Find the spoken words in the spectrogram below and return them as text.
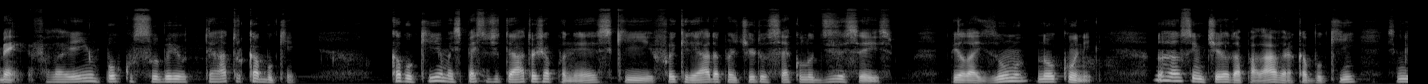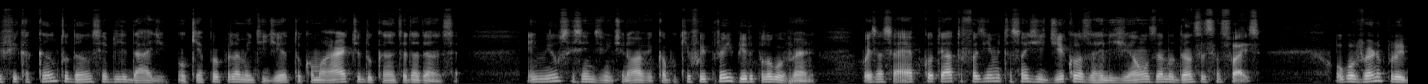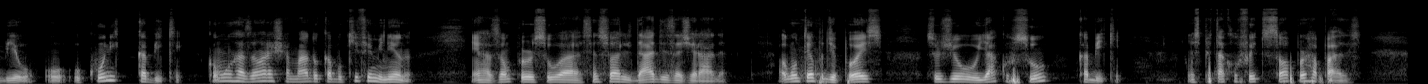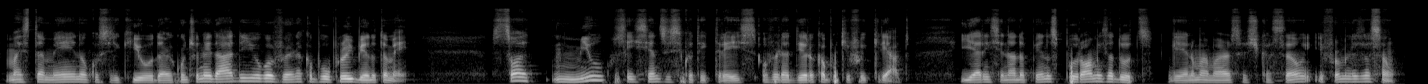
Bem, falarei um pouco sobre o teatro kabuki. O kabuki é uma espécie de teatro japonês que foi criado a partir do século XVI pela Izumo no Kuni. No real sentido da palavra, kabuki significa canto, dança e habilidade, o que é propriamente dito como a arte do canto e da dança. Em 1629, kabuki foi proibido pelo governo, pois nessa época o teatro fazia imitações ridículas da religião usando danças sensuais. O governo proibiu o Ukuni Kabiki, como razão era chamado kabuki feminino, em razão por sua sensualidade exagerada. Algum tempo depois, surgiu o Yakusu Kabiki, um espetáculo feito só por rapazes, mas também não conseguiu dar continuidade e o governo acabou proibindo também. Só em 1653 o verdadeiro kabuki foi criado e era ensinado apenas por homens adultos, ganhando uma maior sofisticação e formalização.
